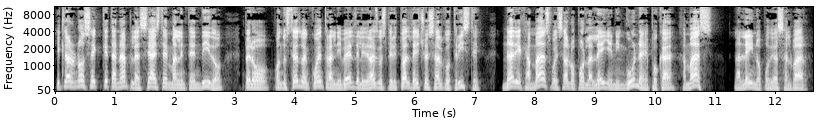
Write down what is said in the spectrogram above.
Y claro, no sé qué tan amplia sea este malentendido, pero cuando usted lo encuentra al nivel de liderazgo espiritual, de hecho es algo triste. Nadie jamás fue salvo por la ley en ninguna época, jamás. La ley no podía salvar.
